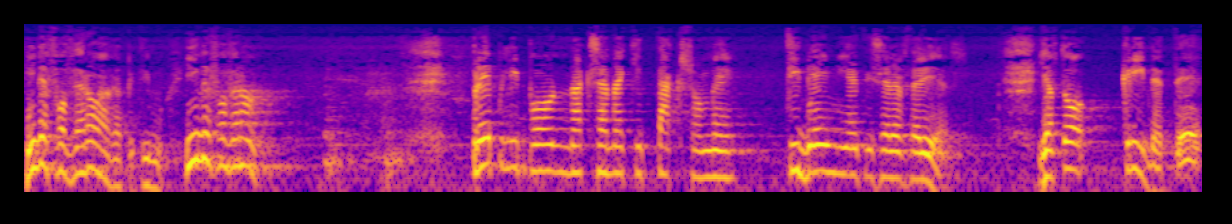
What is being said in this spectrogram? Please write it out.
Είναι φοβερό αγαπητοί μου. Είναι φοβερό. Πρέπει λοιπόν να ξανακοιτάξουμε την έννοια της ελευθερίας γι' αυτό κρίνεται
